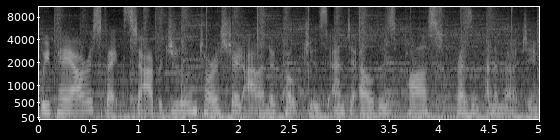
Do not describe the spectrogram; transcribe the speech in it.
We pay our respects to Aboriginal and Torres Strait Islander cultures and to elders past, present, and emerging.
